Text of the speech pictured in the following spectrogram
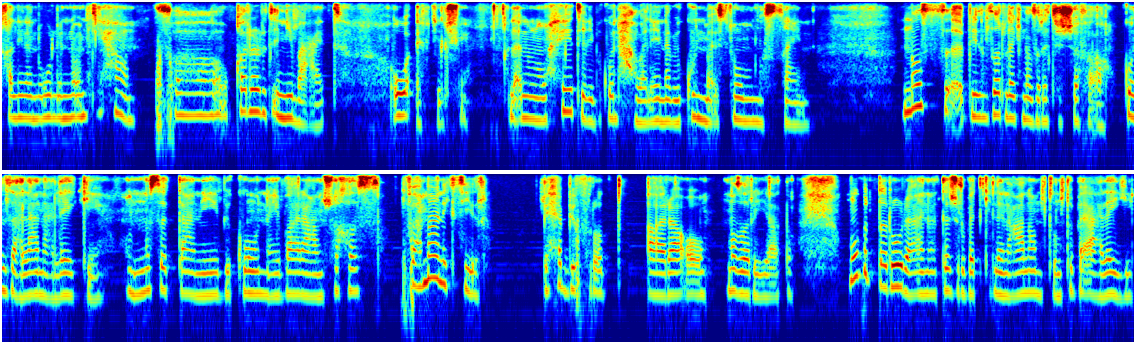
خلينا نقول إنه امتحان. فقررت إني بعد ووقف كل شي لأنه المحيط اللي بيكون حوالينا بيكون مقسوم نصين. نص بينظر لك نظرة الشفقة بيكون زعلان عليكي. والنص التاني بيكون عبارة عن شخص فهمان كتير بحب يفرض آراءه نظرياته. مو بالضرورة أنا تجربة كل العالم تنطبق علي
